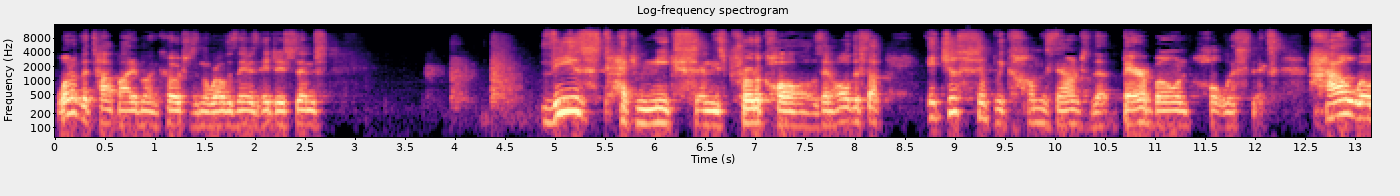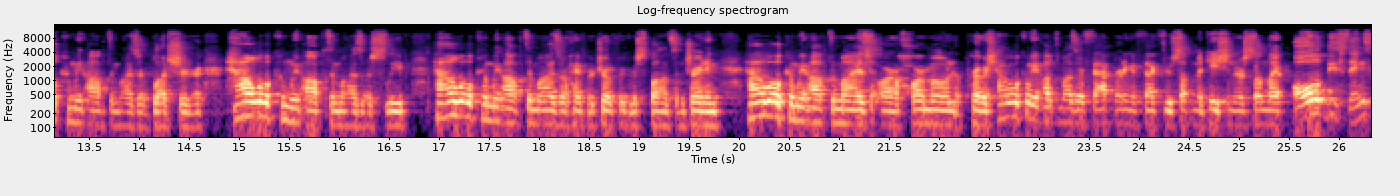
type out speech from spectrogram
one of the top bodybuilding coaches in the world. His name is AJ Sims. These techniques and these protocols and all this stuff, it just simply comes down to the bare bone holistics. How well can we optimize our blood sugar? How well can we optimize our sleep? How well can we optimize our hypertrophic response and training? How well can we optimize our hormone approach? How well can we optimize our fat burning effect through supplementation or sunlight? All of these things.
